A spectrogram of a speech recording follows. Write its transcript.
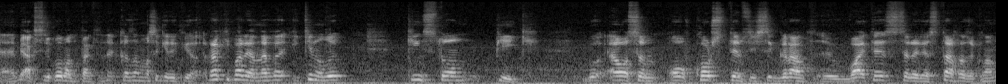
e, bir aksilik olmadığı takdirde kazanması gerekiyor. Rakip arayanlarda iki nolu Kingston Peak. Bu Awesome of Course temsilcisi Grant e, White sırayla start alacak olan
